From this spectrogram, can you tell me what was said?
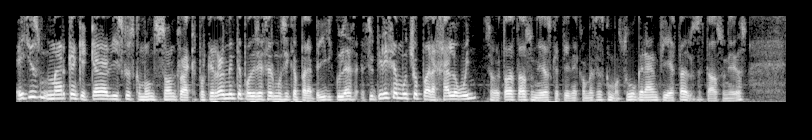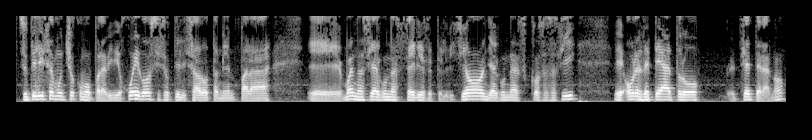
Ellos marcan que cada disco es como un soundtrack, porque realmente podría ser música para películas. Se utiliza mucho para Halloween, sobre todo Estados Unidos, que tiene como esa es como su gran fiesta de los Estados Unidos. Se utiliza mucho como para videojuegos y se ha utilizado también para, eh, bueno, así algunas series de televisión y algunas cosas así, eh, obras de teatro, etcétera, ¿no?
